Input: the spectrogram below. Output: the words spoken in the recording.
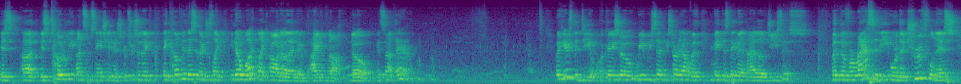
is uh, is totally unsubstantiated in Scripture. So they, they come to this and they're just like, you know what? Like, oh no, that I uh, no, it's not there. But here's the deal, okay? So we, we said we started out with you make the statement, I love Jesus. But the veracity or the truthfulness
